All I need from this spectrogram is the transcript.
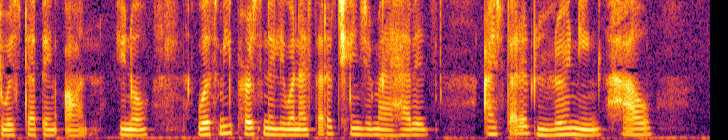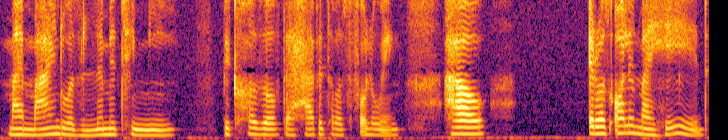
you were stepping on. You know, with me personally, when I started changing my habits, I started learning how my mind was limiting me because of the habits I was following. How it was all in my head.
